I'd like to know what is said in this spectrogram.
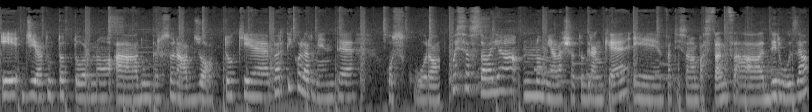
e gira tutto attorno ad un personaggio Otto che è particolarmente oscuro. Questa storia non mi ha lasciato granché e infatti sono abbastanza delusa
